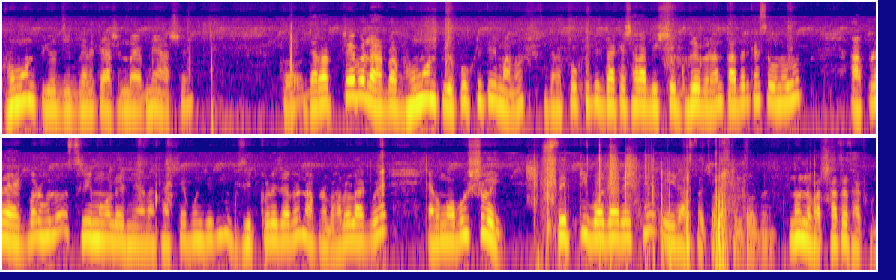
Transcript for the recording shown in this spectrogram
ভ্রমণ প্রিয় জীব গাড়িতে আসেন বা এমনি আসেন, তো যারা ট্রাভেলার বা ভ্রমণ প্রিয় প্রকৃতির মানুষ, যারা প্রকৃতির ডাকে সারা বিশ্বে ঘুরে বেড়ান, তাদের কাছে অনুরোধ আপনারা একবার হলো শ্রীমহলের নিয়ালা খাসিয়াপুঞ্জিগুলি ভিজিট করে যাবেন, আপনার ভালো লাগবে এবং অবশ্যই সেফটি বজায় রেখে এই রাস্তা চলাচল করবেন। ধন্যবাদ, সাথে থাকুন।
